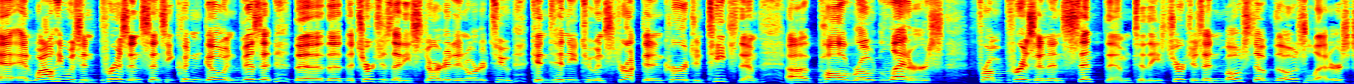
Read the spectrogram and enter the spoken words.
and, and, while he was in prison, since he couldn't go and visit the, the, the, churches that he started in order to continue to instruct and encourage and teach them, uh, Paul wrote letters from prison and sent them to these churches. And most of those letters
